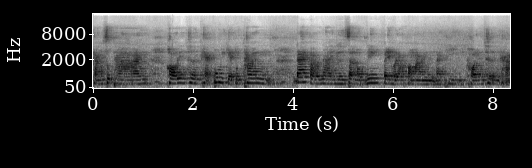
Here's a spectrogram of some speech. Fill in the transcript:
ครั้งสุดท้าย ขอเรียนเชิญแขกผู้มีเกียรติทุกท่าน ได้กรุณายืนสงบนิ่งเป็นเวลาประมาณหนึ่งนาที ขอเรียนเชิญค่ะ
